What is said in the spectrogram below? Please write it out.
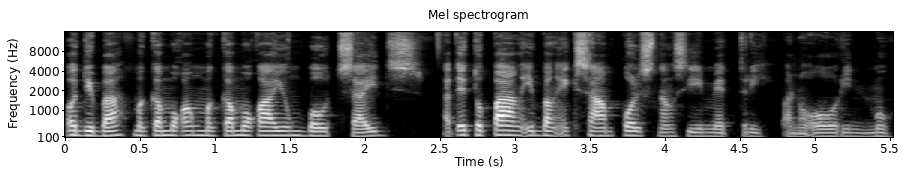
O, di ba? Magkamukhang magkamukha yung both sides. At ito pa ang ibang examples ng symmetry. Panoorin mo.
